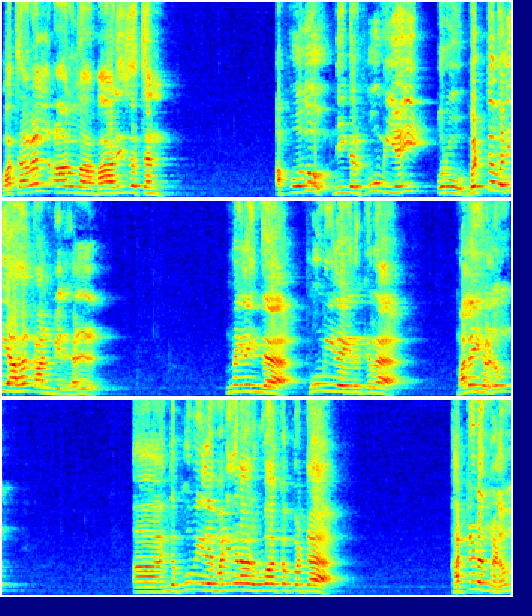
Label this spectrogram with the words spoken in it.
வதரல் ஆர்லா பாரிசத்தன். அப்போது நீங்கள் பூமியை ஒரு வெட்ட வழியாக காண்பீர்கள். உண்மையில் இந்த பூமியில் இருக்கிற மலைகளும் இந்த பூமியிலே மனிதனால் உருவாக்கப்பட்ட கட்டிடங்களும்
